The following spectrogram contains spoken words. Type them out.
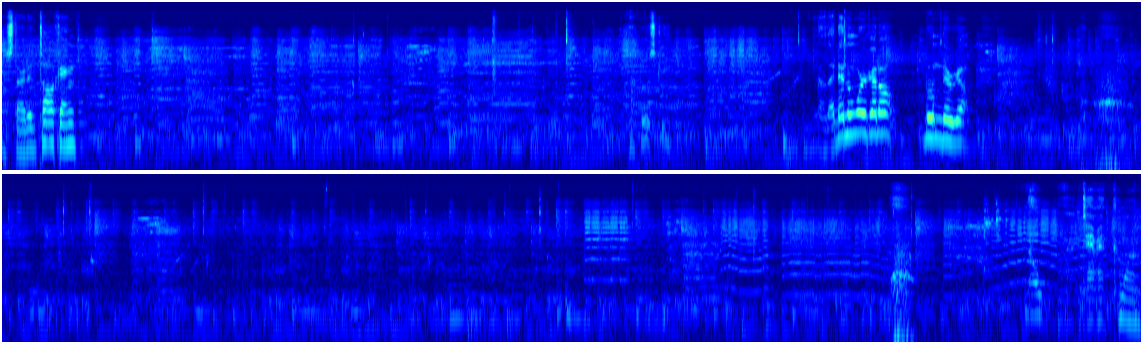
I started talking. Whiskey. No, that didn't work at all. Boom, there we go. Nope. Damn it, come on.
